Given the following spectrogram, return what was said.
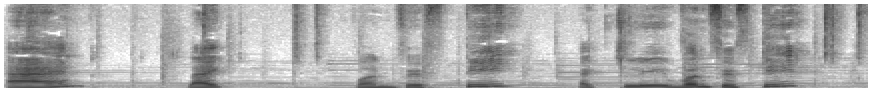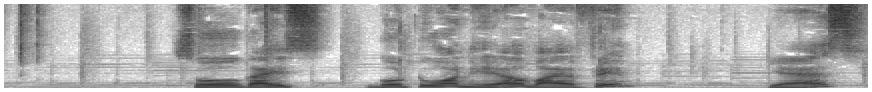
and like 150 actually 150 so guys go to on here wireframe. Yes.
